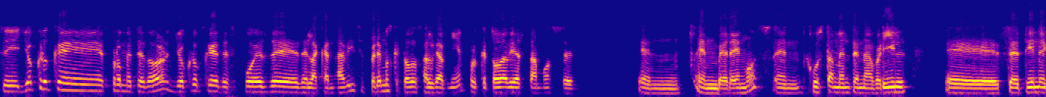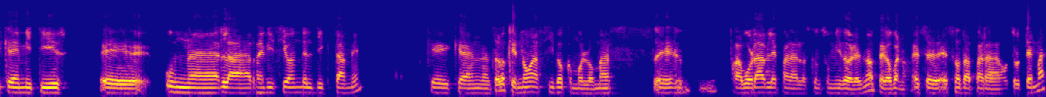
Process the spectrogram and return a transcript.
Sí, yo creo que es prometedor. Yo creo que después de, de la cannabis, esperemos que todo salga bien, porque todavía estamos en, en, en veremos. En, justamente en abril eh, se tiene que emitir eh, una, la revisión del dictamen que, que han lanzado, que no ha sido como lo más eh, favorable para los consumidores, ¿no? Pero bueno, ese, eso da para otro tema.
